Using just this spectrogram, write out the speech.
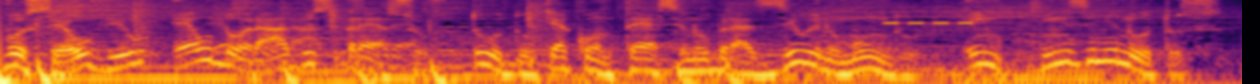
Você ouviu Eldorado Expresso tudo o que acontece no Brasil e no mundo em 15 minutos.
